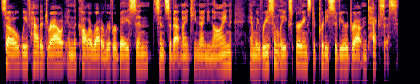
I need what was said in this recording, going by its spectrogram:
So we've had a drought in the Colorado River Basin since about 1999, and we recently experienced a pretty severe drought in Texas.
